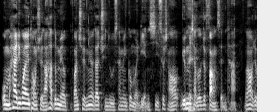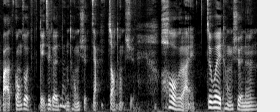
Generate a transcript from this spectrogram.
我们还有另外一位同学，然后他都没有完全没有在群组上面跟我们联系，所以想说原本想说就放生他，然后我就把工作给这个男同学，这样赵同学。后来这位同学呢，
